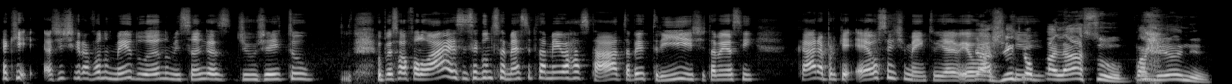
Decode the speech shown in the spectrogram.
É que a gente gravou no meio do ano Missangas de um jeito. O pessoal falou: ah, esse segundo semestre tá meio arrastado, tá meio triste, tá meio assim. Cara, porque é o sentimento. E eu E a acho gente que. é o palhaço, Pagliani.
